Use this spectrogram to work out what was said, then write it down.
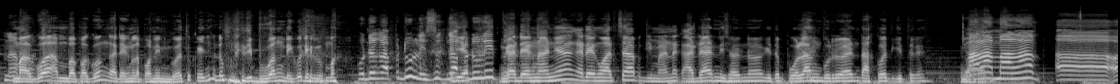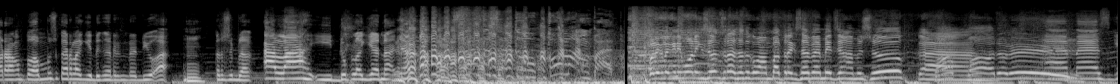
Kenapa? Emak gua, sama bapak gua nggak ada yang teleponin gua tuh kayaknya udah mulai dibuang deh gua di rumah. Udah nggak peduli, nggak Iya, peduli. Nggak ada yang nanya, nggak ada yang WhatsApp, gimana keadaan di sono gitu, pulang buruan takut gitu kan. Malah malah eh, orang tuamu sekarang lagi dengerin radio A. Hmm. Terus bilang, "Alah, hidup lagi anaknya." 1,4 Balik lagi di Morning Zone 101,4 Rex FM hits yang kami suka. MSG.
